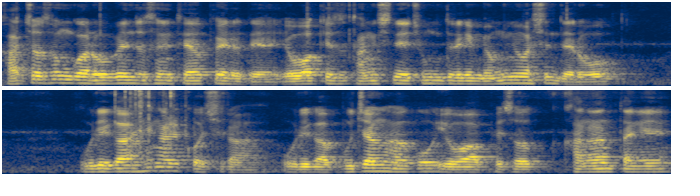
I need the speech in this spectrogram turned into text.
가처성과 로벤 자손이 대답하여 이르되 여호와께서 당신의 종들에게 명령하신 대로 우리가 행할 것이라 우리가 무장하고 여호와 앞에서 가나안 땅에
